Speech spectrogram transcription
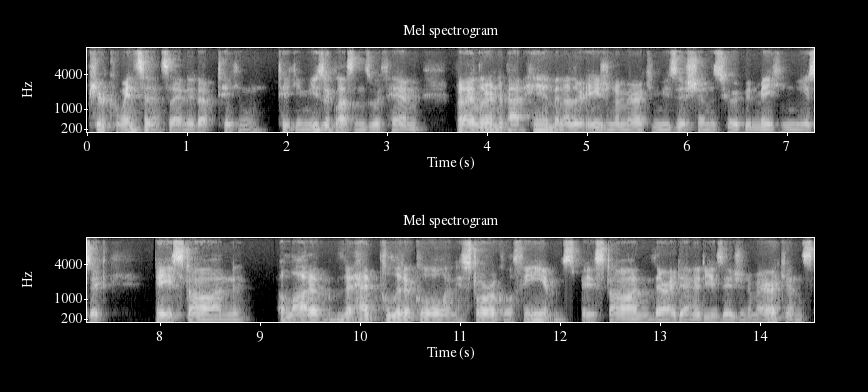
pure coincidence that I ended up taking taking music lessons with him. But I learned about him and other Asian American musicians who had been making music based on a lot of that had political and historical themes based on their identity as Asian Americans.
